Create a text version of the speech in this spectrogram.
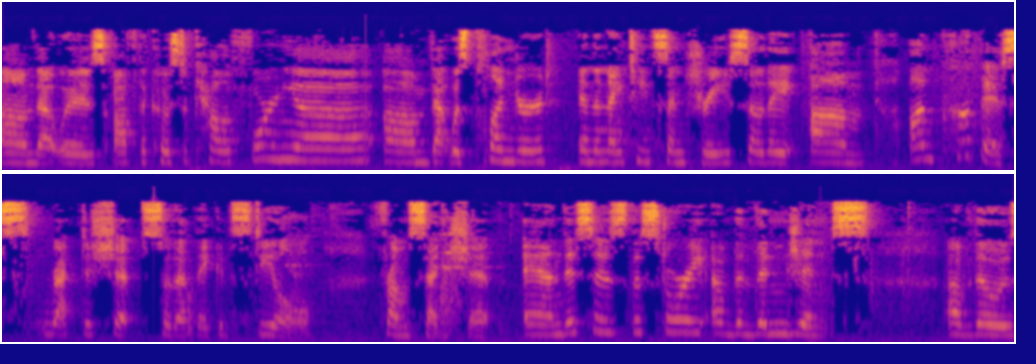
um, that was off the coast of California um, that was plundered in the 19th century. So they, um, on purpose, wrecked a ship so that they could steal from said ship. And this is the story of the vengeance of those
